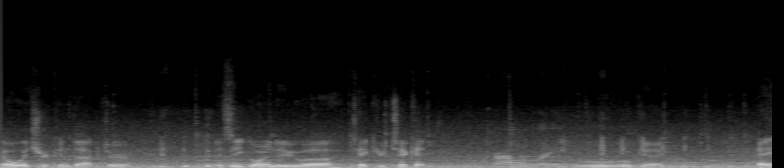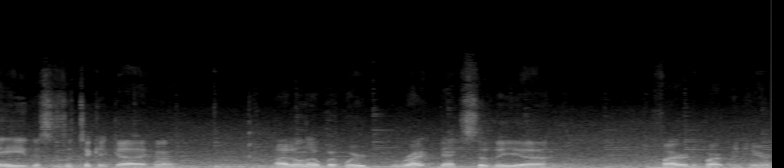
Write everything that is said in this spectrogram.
Oh, it's your conductor. Is he going to uh, take your ticket? probably. Ooh, okay. hey, this is a ticket guy, huh? I don't know, but we're right next to the uh, fire department here,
